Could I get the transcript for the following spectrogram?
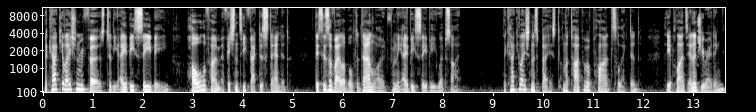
The calculation refers to the ABCB Whole of Home Efficiency Factors Standard, this is available to download from the ABCB website. The calculation is based on the type of appliance selected, the appliance energy rating,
